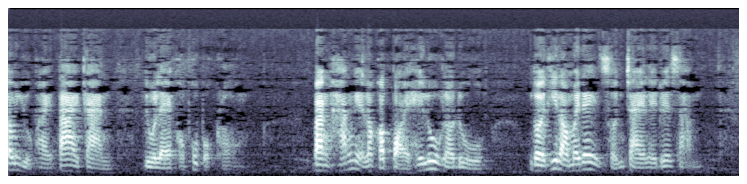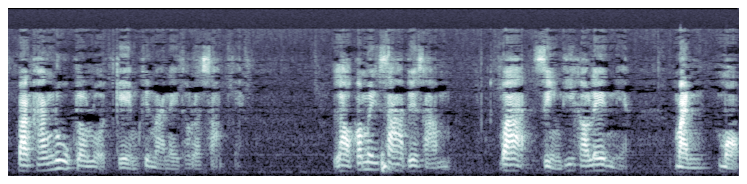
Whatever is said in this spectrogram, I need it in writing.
ต้องอยู่ภายใต้การดูแลของผู้ปกครอง บางครั้งเนี่ยเราก็ปล่อยให้ลูกเราดู โดยที่เราไม่ได้สนใจเลยด้วยซ้ำบางครั้งลูกเราโหลดเกมขึ้นมาในโทรศัพท์เนี่ยเราก็ไม่ทราบด้วยซ้ำว่าสิ่งที่เขาเล่นเนี่ยมันเหมาะ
